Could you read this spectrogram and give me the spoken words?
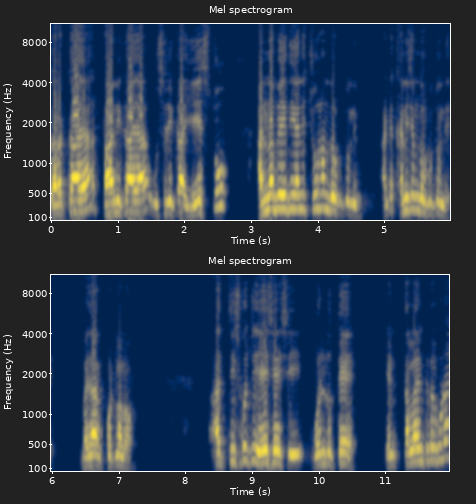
కరక్కాయ తానికాయ ఉసిరికాయ వేస్తూ అన్నబేది అని చూర్ణం దొరుకుతుంది. అంటే ఖనిజం దొరుకుతుంది బజార్ కొట్లలో. అది తీసుకొచ్చి వేసేసి వండితే తల్ల తెల్ల కూడా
